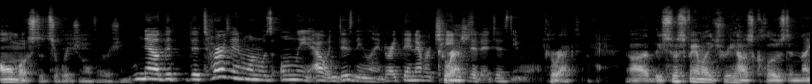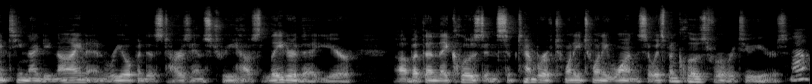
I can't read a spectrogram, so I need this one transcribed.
almost its original version. Now the the Tarzan one was only out in Disneyland, right? They never changed Correct. it at Disney World. Correct. Okay. Uh, the Swiss Family Treehouse closed in 1999 and reopened as Tarzan's Treehouse later that year. Uh, but then they closed it in September of 2021, so it's been closed for over two years. Wow.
